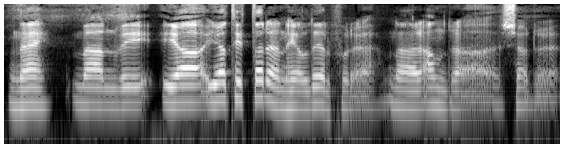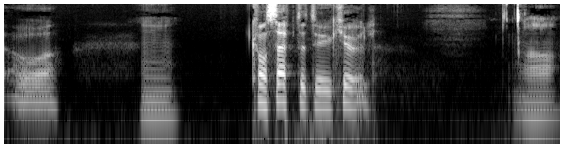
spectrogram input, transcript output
Nej, men vi, jag, jag tittade en hel del på det när andra körde det och Mm. konceptet är ju kul. Ja,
